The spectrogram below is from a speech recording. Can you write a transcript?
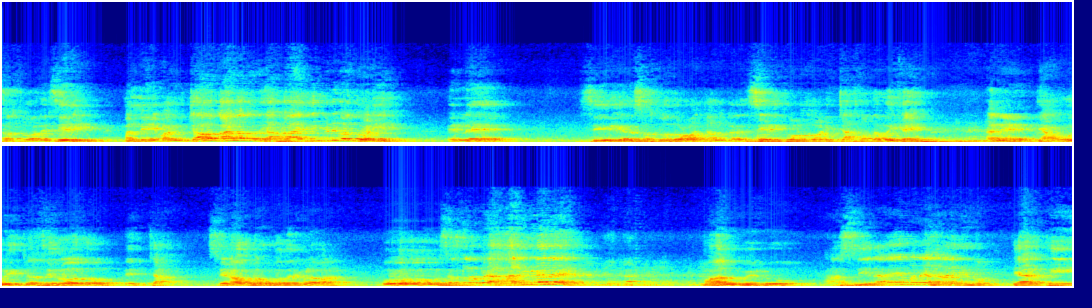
સસલો અને શેરી બંને એ બાજુ ચાલો કાંઈ વાંધો નહીં આપણે હતી કેટલી બાજુ દોડીએ? એટલે શેરી અને સસલો દોડવા ચાલુ કરે. શેરી થોડું દોડી ચાસમાં દબાઈ જાય. અને ત્યાં ઓરિજિનલ શેરો હતો. તે ચા શેરા ઉપર ઊભો કરી મળવા ઓ સસલા ભાઈ, હારી ગયા ને? મારું બેટું આ શેરાએ મને હરાવી દીધો. ત્યારથી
